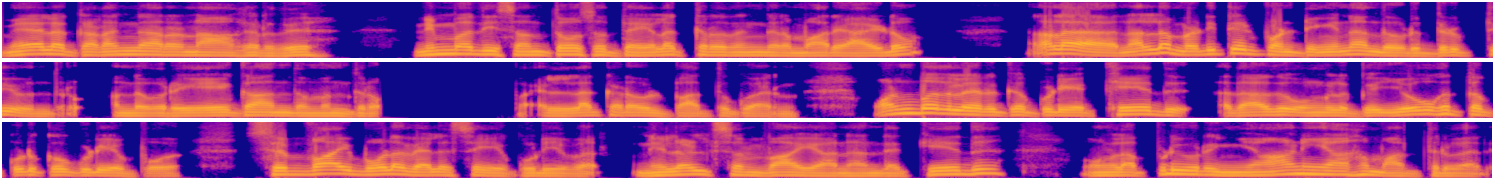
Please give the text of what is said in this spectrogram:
மேலே கடங்காரன் ஆகிறது. நிம்மதி சந்தோஷத்தை இழக்கிறதுங்கிற மாதிரி ஆகிடும் அதனால் நல்லா மெடிடேட் பண்ணிட்டீங்கன்னா அந்த ஒரு திருப்தி வந்துடும் அந்த ஒரு ஏகாந்தம் வந்துடும் எல்லா கடவுள் பார்த்துக்குவாருங்க. ஒன்பதில் இருக்கக்கூடிய கேது அதாவது உங்களுக்கு யோகத்தை கொடுக்கக்கூடிய போ செவ்வாய் போல வேலை செய்யக்கூடியவர் நிழல் செவ்வாயான அந்த கேது உங்களை அப்படி ஒரு ஞானியாக மாற்றுருவார்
